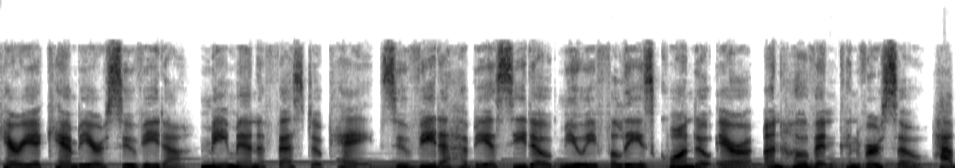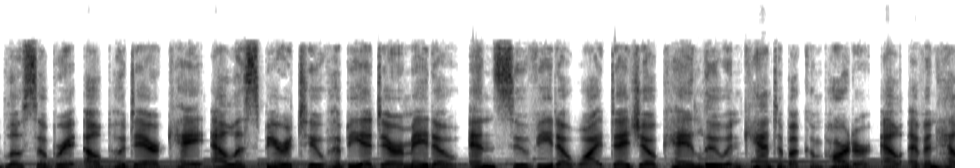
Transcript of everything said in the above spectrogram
quería cambiar su vida. Me manifestó que su vida había sido muy feliz cuando era un joven converso. Habló sobre el poder que el espíritu había derramado en su vida y dijo que lo encantaba compartir el evangelio.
